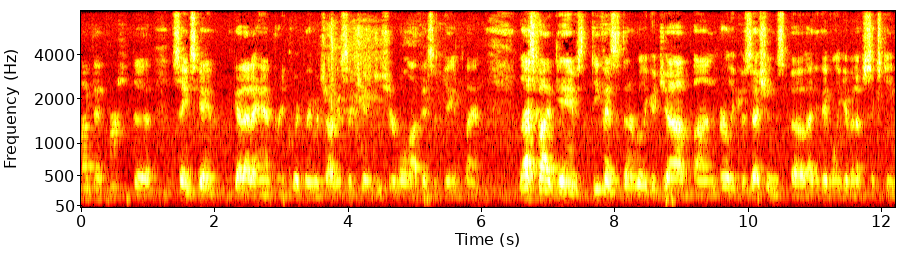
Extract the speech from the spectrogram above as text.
Mike, that first uh, Saints game got out of hand pretty quickly, which obviously changes your whole offensive game plan. Last five games, defense has done a really good job on early possessions. Uh, I think they've only given up 16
